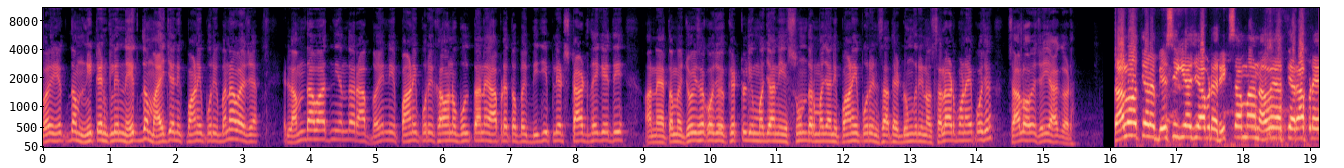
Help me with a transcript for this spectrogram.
ભાઈ એકદમ નીટ એન્ડ ક્લીન એકદમ હાઇજેનિક પાણીપુરી બનાવે છે. એટલે અમદાવાદની અંદર આ ભાઈની પાણીપુરી ખાવાનું ભૂલતા નહીં. આપણે તો ભાઈ બીજી પ્લેટ સ્ટાર્ટ થઈ ગઈ હતી અને તમે જોઈ શકો છો કેટલી મજાની, સુંદર મજાની પાણીપુરીની સાથે ડુંગળીનો સલાડ પણ આપ્યો છે. ચાલો હવે જઈએ આગળ. ચાલો અત્યારે બેસી ગયા છીએ આપણે રિક્ષામાં ને હવે અત્યારે આપણે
